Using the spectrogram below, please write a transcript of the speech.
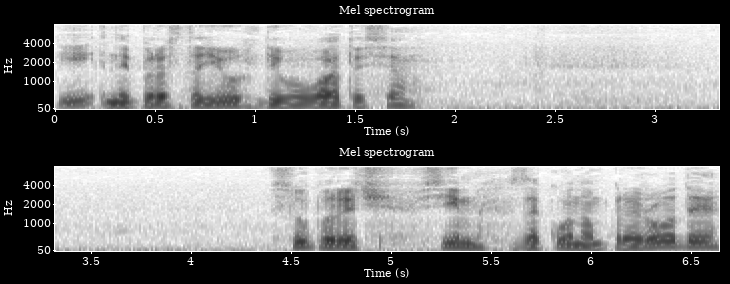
І не перестаю дивуватися. Всупереч всім законам природи,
